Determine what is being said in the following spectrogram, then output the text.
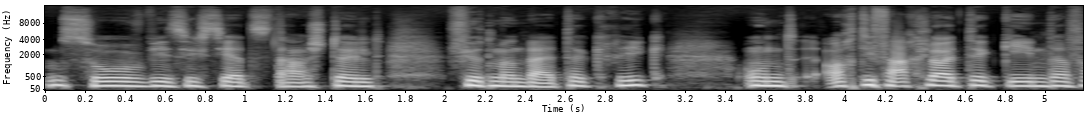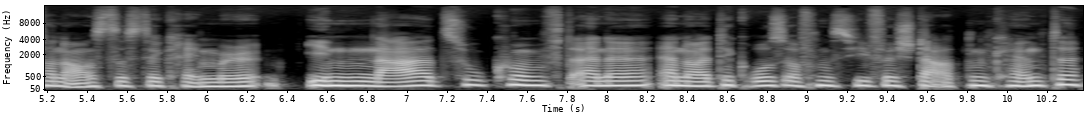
So wie sich jetzt darstellt, führt man weiter Krieg. Und auch die Fachleute gehen davon aus, dass der Kreml in naher Zukunft eine erneute Großoffensive starten könnte.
